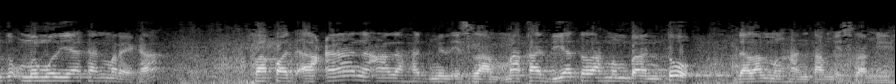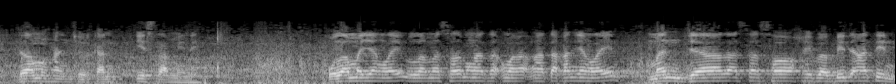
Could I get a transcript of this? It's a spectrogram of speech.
untuk memuliakan mereka, faqad a'ana ala hadmil Islam, maka dia telah membantu dalam menghantam Islam ini, dalam menghancurkan Islam ini. Ulama yang lain, ulama salaf mengatakan yang lain, man jalasa sahiba bid'atin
